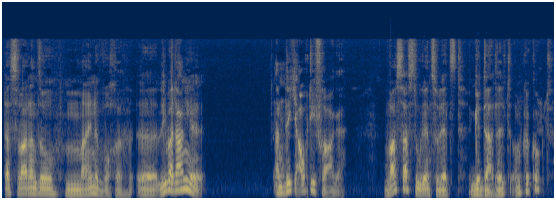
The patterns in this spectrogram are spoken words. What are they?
das war dann so meine Woche. Äh, lieber Daniel, an mhm. dich auch die Frage. Was hast du denn zuletzt gedaddelt und geguckt?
